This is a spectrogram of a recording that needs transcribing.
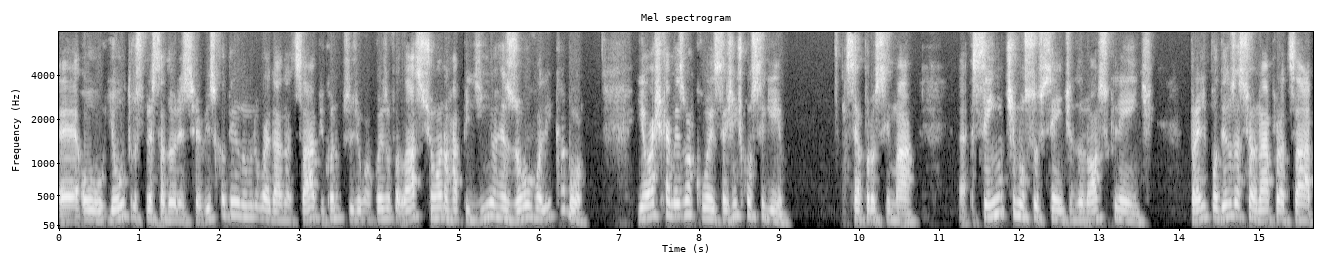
é, ou e outros prestadores de serviço que eu tenho o número guardado no WhatsApp, quando preciso de alguma coisa, eu vou lá, aciono rapidinho, resolvo ali, acabou. E eu acho que é a mesma coisa, se a gente conseguir se aproximar, é, ser íntimo o suficiente do nosso cliente para ele poder nos acionar para o WhatsApp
